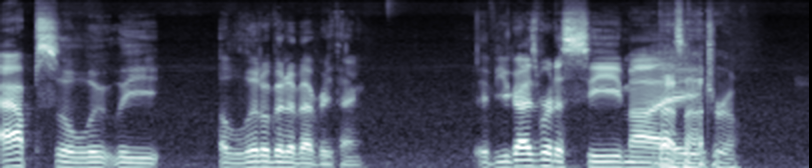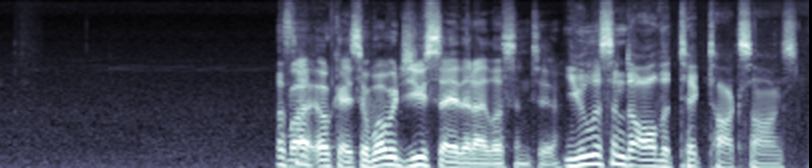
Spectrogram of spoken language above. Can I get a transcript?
absolutely a little bit of everything. If you guys were to see my That's not true. That's not... okay, so what would you say that I listen to? You listen to all the TikTok songs.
